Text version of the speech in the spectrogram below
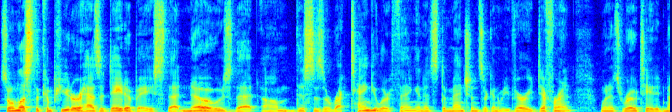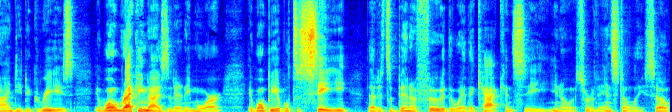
So, unless the computer has a database that knows that um, this is a rectangular thing and its dimensions are going to be very different when it's rotated 90 degrees, it won't recognize it anymore. It won't be able to see that it's a bin of food the way the cat can see, you know, sort of instantly. So,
